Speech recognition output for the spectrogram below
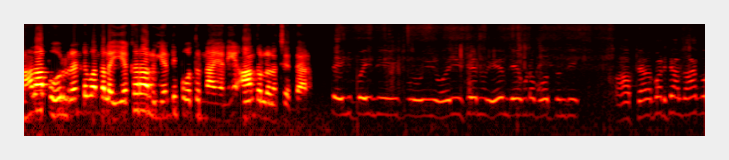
దాదాపు రెండు వందల ఎకరాలు ఎండిపోతున్నాయని ఆందోళన చెందారు. చేను ఏం లేకుండా పోతుంది. ఆ పెదపడిచాల దాకా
